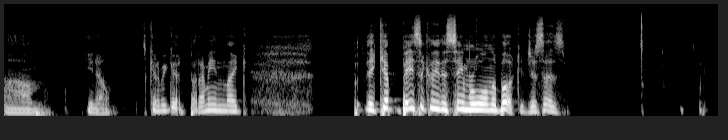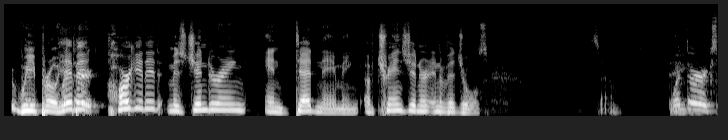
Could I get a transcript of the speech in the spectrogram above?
um, you know, it's gonna be good. But I mean, like, they kept basically the same rule in the book. It just says we prohibit targeted misgendering and dead naming of transgender individuals. So, what they're ex-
